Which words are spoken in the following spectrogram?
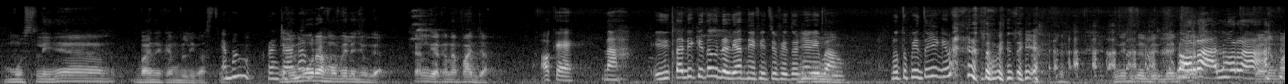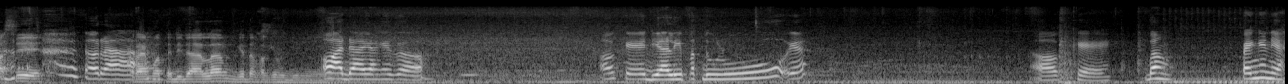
muslinya banyak yang beli pasti emang lebih rencana? murah mobilnya juga kan nggak kena pajak Oke, nah ini tadi kita udah lihat nih fitur-fiturnya nih bang. Nutup pintunya gimana nutup pintunya? ini sudah bedanya Nora, Nora. karena masih Nora. remote di dalam kita pakai begini Oh ada yang itu. Oke, dia lipat dulu ya. Oke, bang, pengen ya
